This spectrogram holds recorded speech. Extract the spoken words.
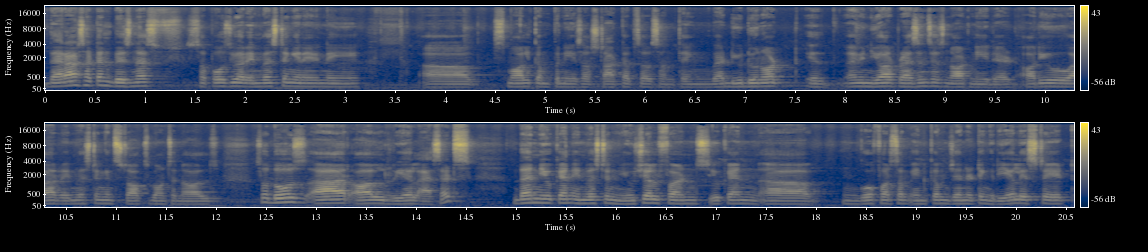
there are certain business suppose you are investing in any uh, small companies or startups or something where you do not i mean your presence is not needed or you are investing in stocks bonds and all. So those are all real assets. Then you can invest in mutual funds. You can uh, go for some income generating real estate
